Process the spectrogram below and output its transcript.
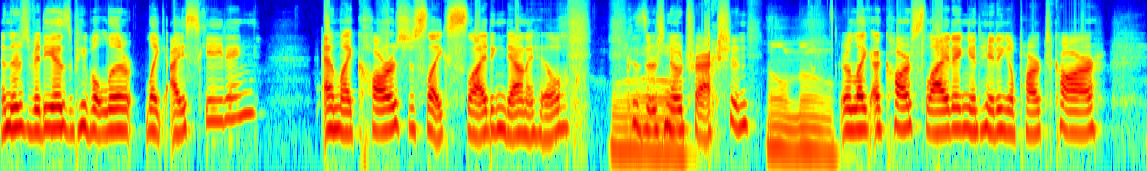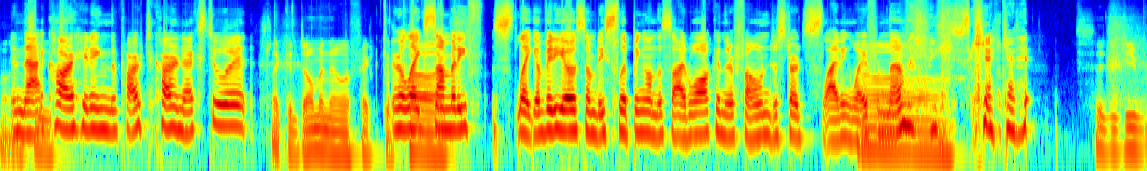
And there's videos of people lit- like ice skating and like cars just like sliding down a hill because there's no traction Oh no! or like a car sliding and hitting a parked car and that geez. car hitting the parked car next to it It's like a domino effect. or like cars. somebody like a video of somebody slipping on the sidewalk and their phone just starts sliding away from them Oh. you just can't get it So did you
